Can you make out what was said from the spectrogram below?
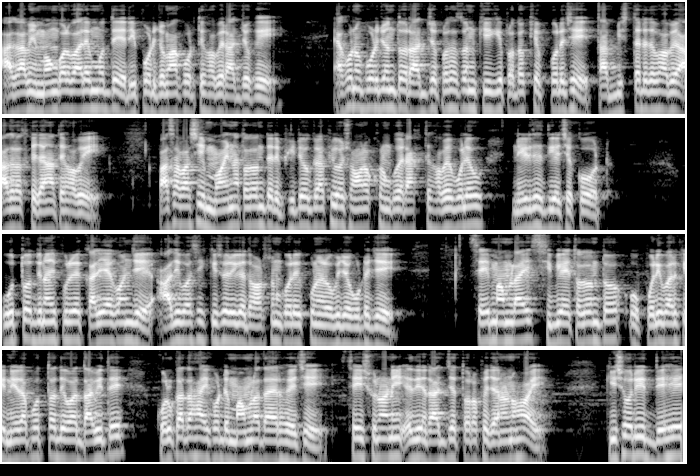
আগামী মঙ্গলবারের মধ্যে রিপোর্ট জমা করতে হবে রাজ্যকে। এখনও পর্যন্ত রাজ্য প্রশাসন কী কী পদক্ষেপ করেছে তা বিস্তারিতভাবে আদালতকে জানাতে হবে। পাশাপাশি ময়নাতদন্তের ভিডিওগ্রাফিও সংরক্ষণ করে রাখতে হবে বলেও নির্দেশ দিয়েছে কোর্ট। উত্তর দিনাজপুরের কালিয়াগঞ্জে আদিবাসী কিশোরীকে ধর্ষণ করে খুনের অভিযোগ উঠেছে। সেই মামলায় সিবিআই তদন্ত ও পরিবারকে নিরাপত্তা দেওয়ার দাবিতে কলকাতা হাইকোর্টে মামলা দায়ের হয়েছে। সেই শুনানি এদিন রাজ্যের তরফে জানানো হয়, কিশোরীর দেহে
